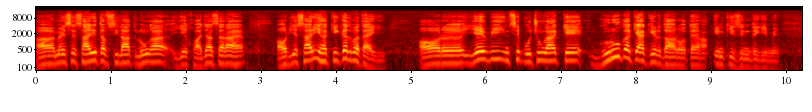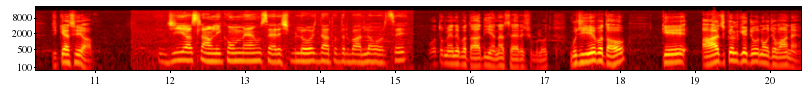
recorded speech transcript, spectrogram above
आ, मैं इसे सारी तफसीलात लूँगा। ये ख्वाजा सरा है और ये सारी हकीकत बताएगी। और ये भी इनसे पूछूँगा कि गुरु का क्या किरदार होता है इनकी ज़िंदगी में। जी कैसे आप? जी अस्सलाम वालेकुम मैं हूँ सैरिश बलोच दाता दरबार लाहौर से। वो तो मैंने बता दिया ना सैरिश बलोच। मुझे ये बताओ कि आजकल के जो नौजवान हैं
